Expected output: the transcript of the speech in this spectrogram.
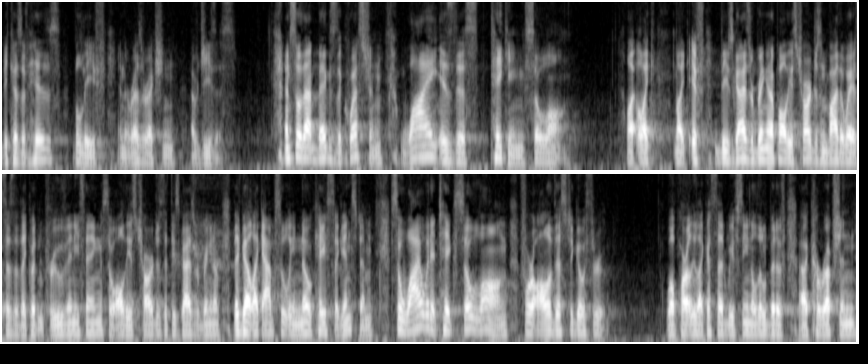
because of his belief in the resurrection of Jesus. And so that begs the question why is this taking so long? Like, like if these guys are bringing up all these charges, and by the way, it says that they couldn't prove anything, so all these charges that these guys are bringing up, they've got like absolutely no case against him. So why would it take so long for all of this to go through? Well, partly, like I said, we've seen a little bit of uh, corruption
